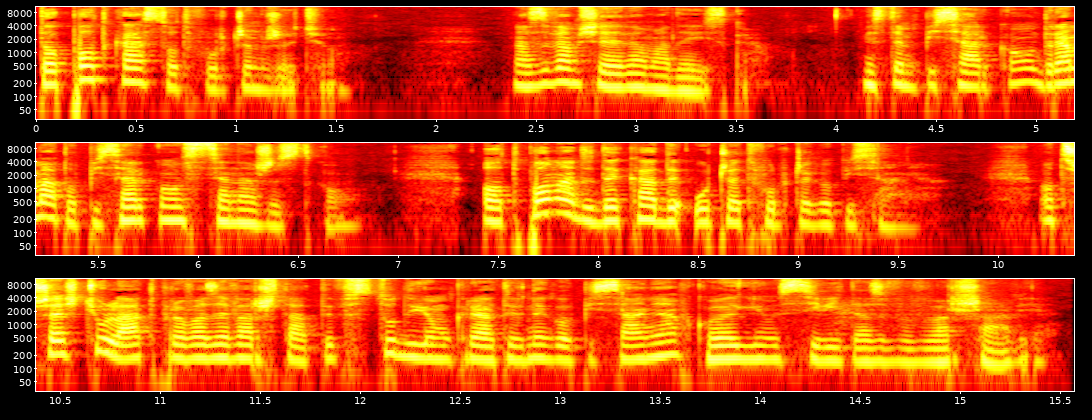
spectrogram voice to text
To podcast o twórczym życiu. Nazywam się Ewa Madejska. Jestem pisarką, dramatopisarką, scenarzystką. Od ponad dekady uczę twórczego pisania. Od sześciu lat prowadzę warsztaty w Studium Kreatywnego Pisania w Kolegium Civitas w Warszawie.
